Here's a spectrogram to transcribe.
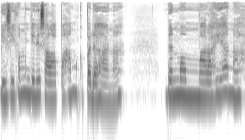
Jessica menjadi salah paham kepada Hana dan memarahi Hana.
